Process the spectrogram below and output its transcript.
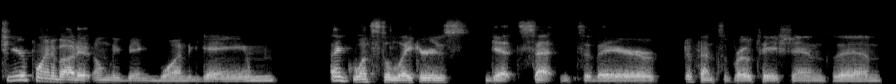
to your point about it only being one game, I think once the Lakers get set into their defensive rotations and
